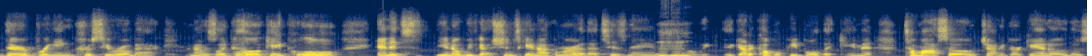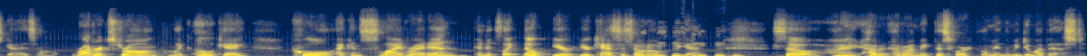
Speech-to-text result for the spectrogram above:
they're bringing Chris Hero back. And I was like, oh, okay, cool. And it's, you know, we've got Shinsuke Nakamura, that's his name. Mm-hmm. You know, we, we, got a couple people that came in, Tommaso, Johnny Gargano, those guys. I'm Roderick Strong. I'm like, oh, okay, cool. I can slide right in. And it's like, nope, you're you're Kassius Ohno again. so, all right, how do how do I make this work? Let me let me do my best.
